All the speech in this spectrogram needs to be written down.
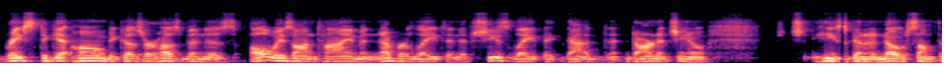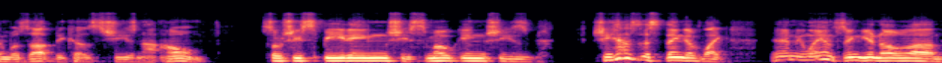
race to get home because her husband is always on time and never late. And if she's late, God darn it, you know, he's going to know something was up because she's not home. So she's speeding, she's smoking, she's she has this thing of like Annie Lansing, you know, uh,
